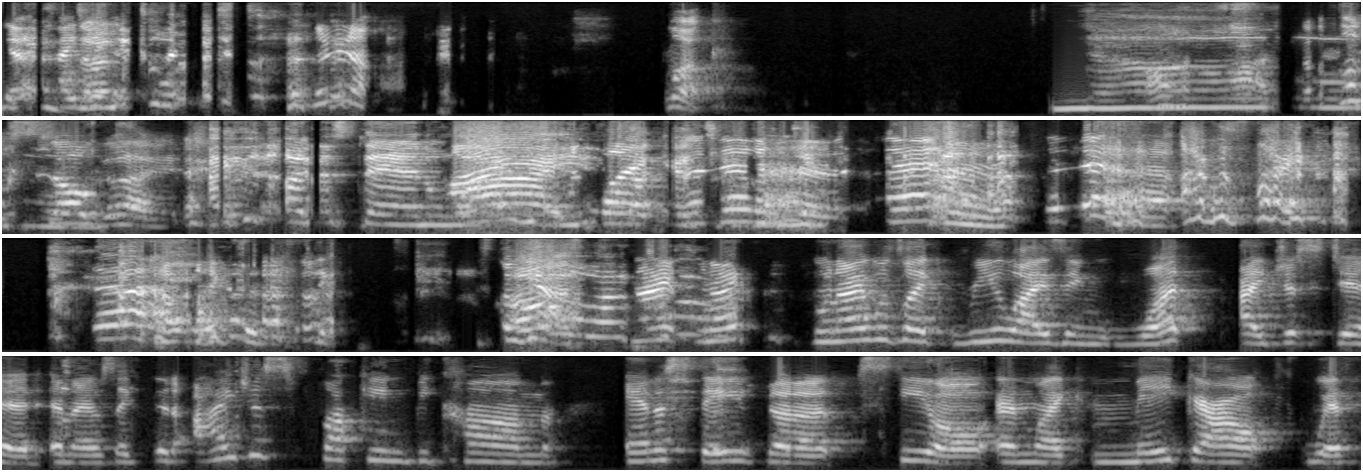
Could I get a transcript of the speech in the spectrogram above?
yes, I did. No, no, no. Look, No. Oh looks so good. I can understand why I you was like, fucking uh, told it. Uh, uh. I was like, like, like- so Oh yes, when I, when I when I was like realizing what I just did, and I was like, did I just fucking become Anastasia Steele and like make out with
